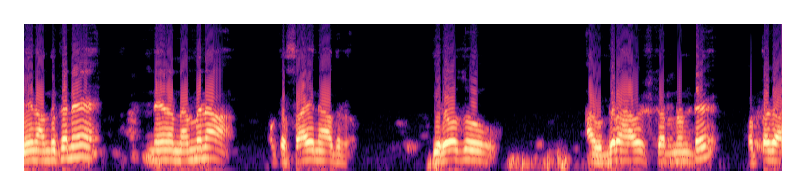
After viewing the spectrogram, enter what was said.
నేను అందుకనే నేను నమ్మిన ఒక సాయినాథుడు. ఈరోజు ఆ విగ్రహ ఆవిష్కరణ ఉంటే కొత్తగా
